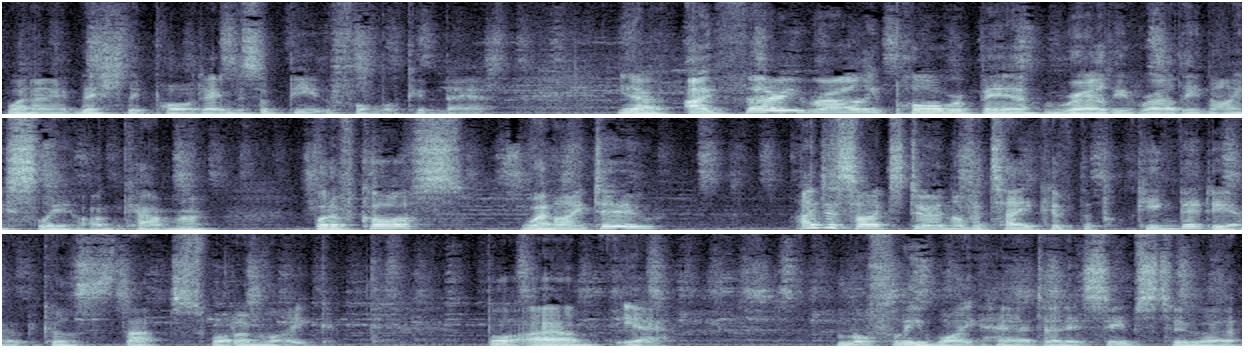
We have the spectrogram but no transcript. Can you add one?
when I initially poured it, it was a beautiful looking beer. You know, I very rarely pour a beer really, really nicely on camera. But of course, when I do, I decide to do another take of the fucking video because that's what I'm like. But um, yeah, lovely white head, and it seems to uh,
